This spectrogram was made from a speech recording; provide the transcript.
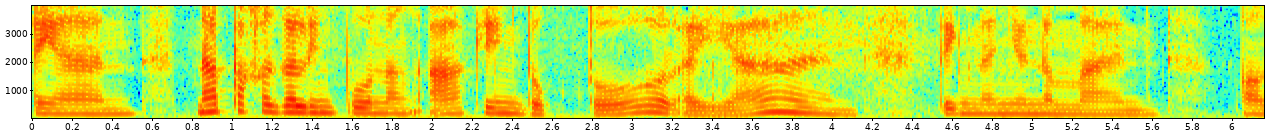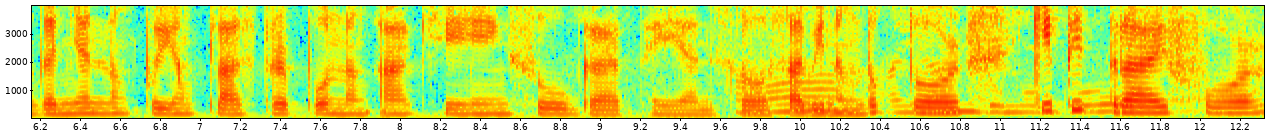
Ayan, napakagaling po ng aking doktor. Ayan, tingnan nyo naman. Oh, ganyan lang po yung plaster po ng aking sugat. Ayan, so sabi ng doktor, keep it dry for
